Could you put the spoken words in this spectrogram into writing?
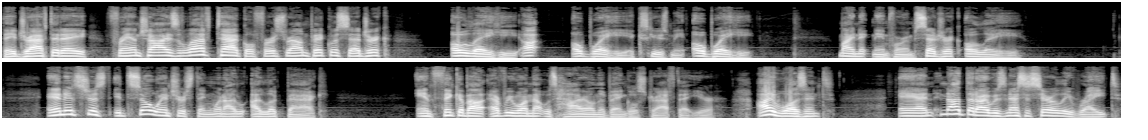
They drafted a franchise left tackle. First round pick was Cedric Olehi. Uh, Ogbuehi, excuse me. Ogbuehi. My nickname for him, Cedric Olehi. And it's just, it's so interesting when I, I look back and think about everyone that was high on the Bengals draft that year. I wasn't. And not that I was necessarily right,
